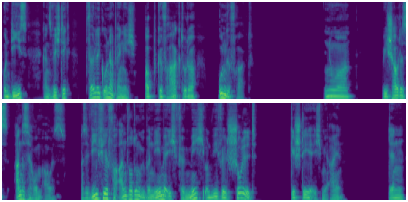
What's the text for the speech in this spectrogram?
Und dies, ganz wichtig, völlig unabhängig, ob gefragt oder ungefragt. Nur, wie schaut es andersherum aus? Also wie viel Verantwortung übernehme ich für mich und wie viel Schuld gestehe ich mir ein? Denn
